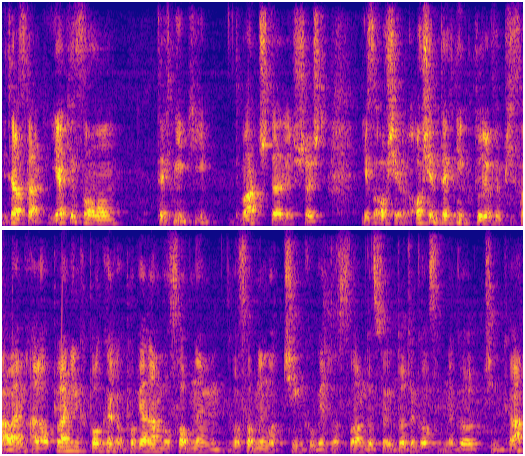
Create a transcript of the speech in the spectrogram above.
I teraz tak, jakie są techniki? 2, 4, 6. Jest 8, 8 technik, które wypisałem, ale o Planning Poker opowiadam w osobnym, w osobnym odcinku, więc odsyłam do, do tego osobnego odcinka.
